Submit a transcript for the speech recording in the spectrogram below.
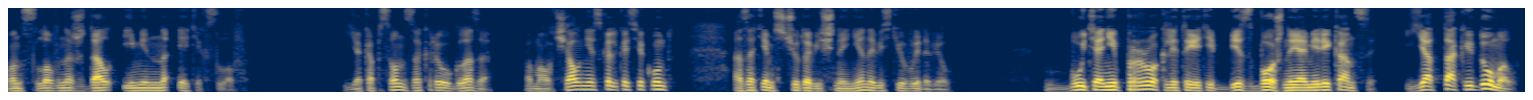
Он словно ждал именно этих слов. Якобсон закрыл глаза, помолчал несколько секунд, а затем с чудовищной ненавистью выдавил. «Будь они прокляты, эти безбожные американцы! Я так и думал!»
